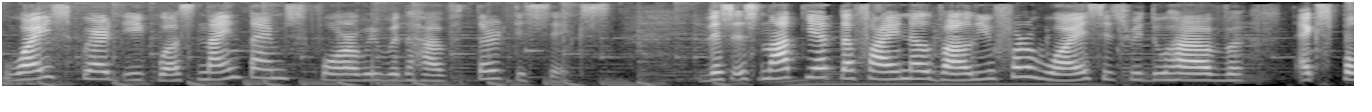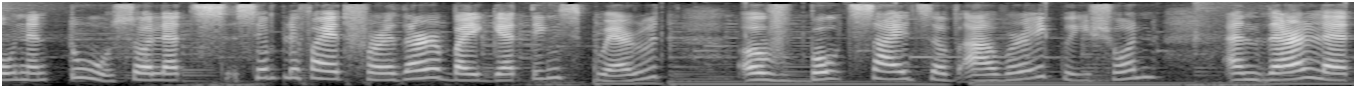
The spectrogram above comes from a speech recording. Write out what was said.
y squared equals 9 times 4, we would have 36. This is not yet the final value for y since we do have exponent 2. So let's simplify it further by getting square root of both sides of our equation. And there let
